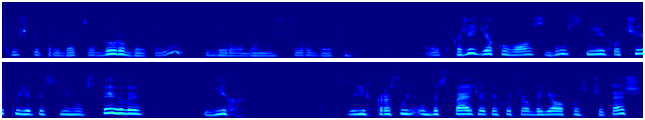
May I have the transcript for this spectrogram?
Трішки прийдеться доробити. Ну, доробимо, що робити. От кажіть, як у вас був сніг, очікуєте снігу, встигли їх, своїх красунь убезпечити хоча б якось, чи теж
